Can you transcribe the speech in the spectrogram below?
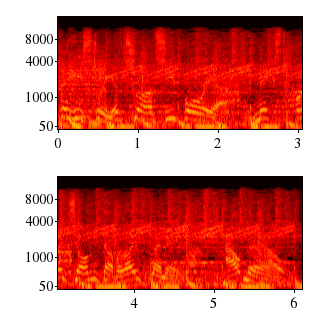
The history of trance euphoria, mixed by John 00 Fleming. Out now.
